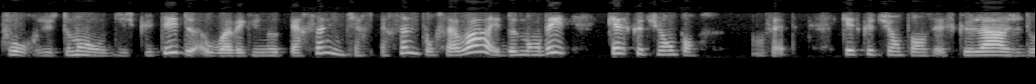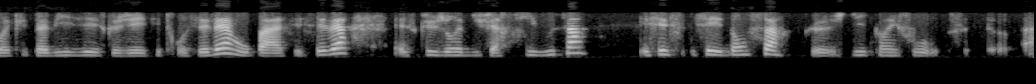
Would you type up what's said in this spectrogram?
pour justement discuter de, ou avec une autre personne, une tierce personne, pour savoir et demander qu'est-ce que tu en penses en fait. Qu'est-ce que tu en penses? Est-ce que là, je dois culpabiliser? Est-ce que j'ai été trop sévère ou pas assez sévère? Est-ce que j'aurais dû faire ci ou ça? Et c'est dans ça que je dis quand il faut euh,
